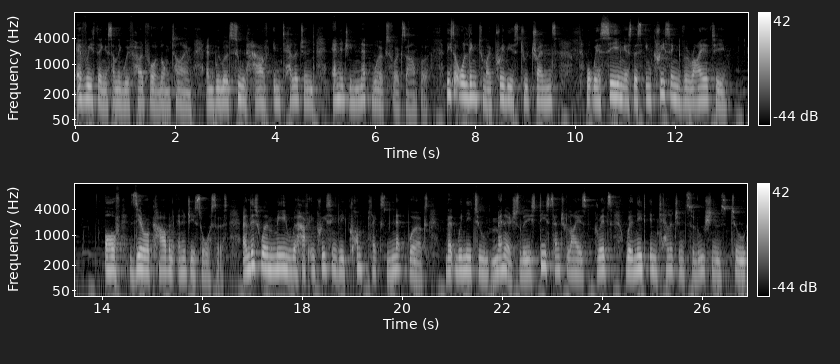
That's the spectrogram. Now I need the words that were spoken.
everything is something we've heard for a long time and we will soon have intelligent energy networks, for example. These are all linked to my previous two trends. What we're seeing is this increasing variety of zero carbon energy sources. And this will mean we'll have increasingly complex networks that we need to manage. So these decentralized grids will need intelligent solutions to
